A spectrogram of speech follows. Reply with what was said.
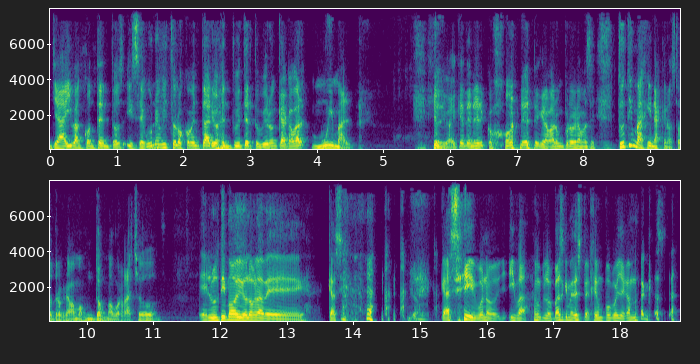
Ya iban contentos y según he visto los comentarios en Twitter tuvieron que acabar muy mal. Yo digo, hay que tener cojones de grabar un programa así. ¿Tú te imaginas que nosotros grabamos un Dogma borracho? El último yo lo grabé casi. casi, bueno, iba. Lo que pasa es que me despejé un poco llegando a casa.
